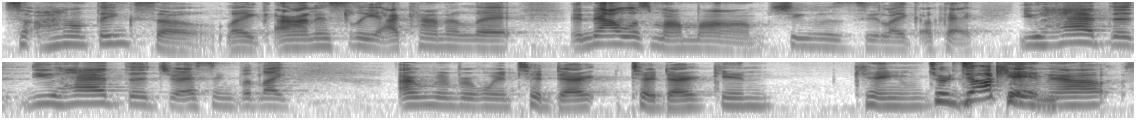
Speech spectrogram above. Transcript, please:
So I don't think so. Like honestly, I kind of let and that was my mom. She was like, "Okay, you had the you had the dressing, but like I remember when turducken came turducken came out.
